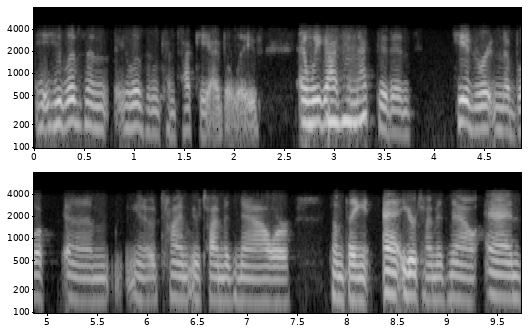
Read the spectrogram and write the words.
He, he lives in he lives in Kentucky, I believe, and we got Mhm. connected. And he had written a book, um, you know, time your time is now or something. Uh, your time is now, and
